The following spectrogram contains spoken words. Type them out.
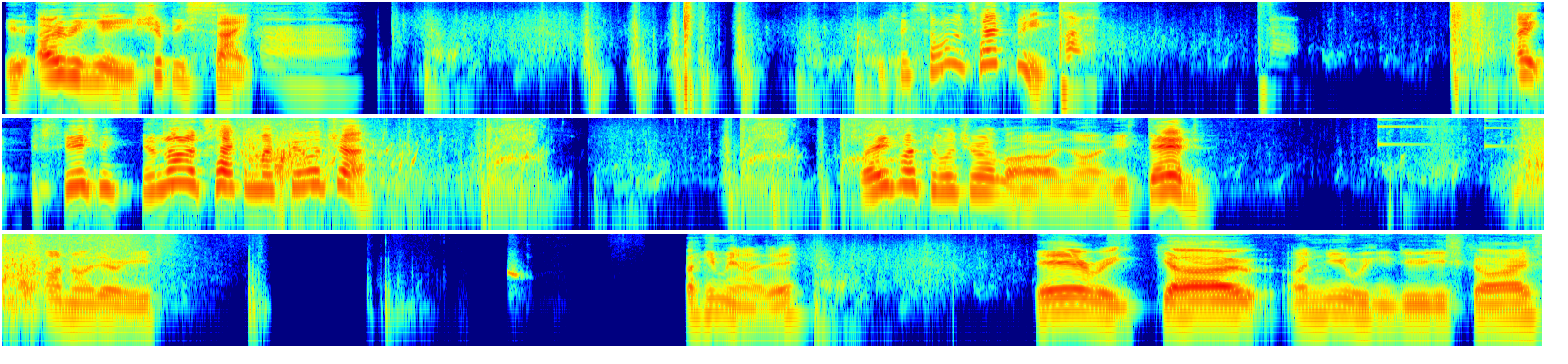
You over here. You should be safe. Hmm. Excuse me. Someone attacked me. Hey, excuse me. You're not attacking my villager. Leave my villager alone. Oh no, he's dead. Oh no, there he is. Got him out of there. There we go. I knew we can do this, guys.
